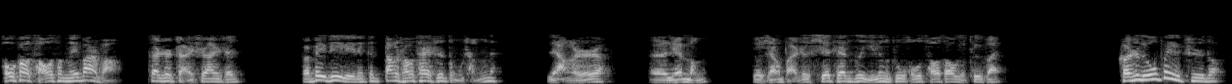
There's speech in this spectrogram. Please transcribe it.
投靠曹操，没办法，在这暂时安身。而背地里呢，跟当朝太师董承呢，两个人啊，呃，联盟，就想把这个挟天子以令诸侯曹操给推翻。可是刘备知道，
